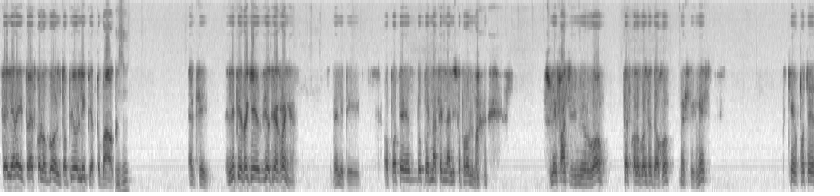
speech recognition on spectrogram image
Θέλει ρε, το εύκολο γκολ το οποίο λείπει από τον ΠΑΟΚ. Έτσι. Λείπει εδώ και 2-3 χρόνια. Δεν λείπει. Οπότε μπο- μπορεί να θέλει να λύσει το πρόβλημα. Σου λέει φάση δημιουργώ, το εύκολο γκολ δεν το έχω μέχρι στιγμής. Και οπότε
